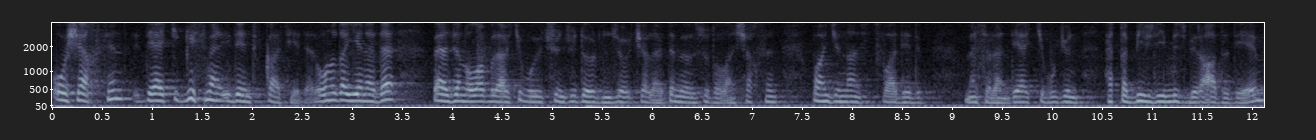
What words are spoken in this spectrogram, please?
o şəxsin deyək ki, qismən identifikasiya edər. Onu da yenə də Bəzən ola bilər ki, bu üçüncü, dördüncü ölkələrdə mövcud olan şəxsin bankından istifadə edib, məsələn, deyək ki, bugün hətta bildiyimiz bir adı deyim,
